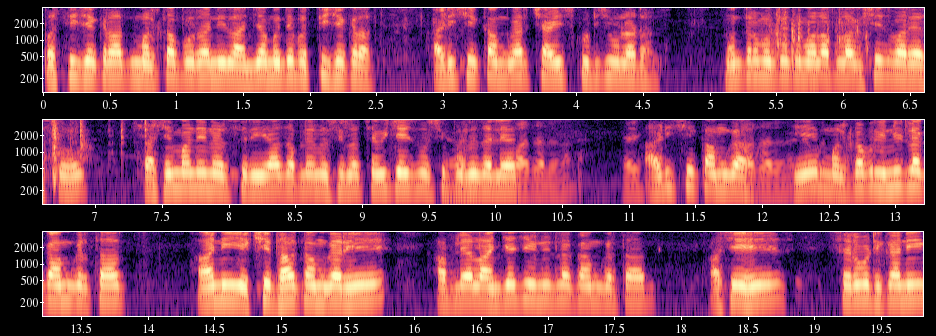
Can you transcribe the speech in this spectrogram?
पस्तीस एकरात मलकापूर आणि लांजामध्ये बत्तीस एकरात अडीचशे कामगार चाळीस कोटीची उलाढाल. नंतर म्हणते तुम्हाला आपला विशेष भारे असतो. शासनमान्य नर्सरी आज आपल्या नर्सरीला चव्वेचाळीस वर्षे पूर्ण झाले. आहेत अडीचशे कामगार हे मलकापूर युनिटला काम करतात आणि एकशे दहा कामगार हे आपल्या लांजाच्या युनिटला काम करतात. असे हे सर्व ठिकाणी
